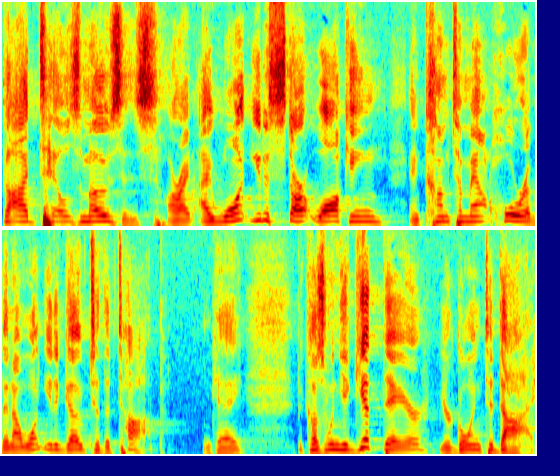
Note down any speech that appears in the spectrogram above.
God tells Moses, All right, I want you to start walking and come to Mount Horeb, and I want you to go to the top, okay? Because when you get there, you're going to die,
